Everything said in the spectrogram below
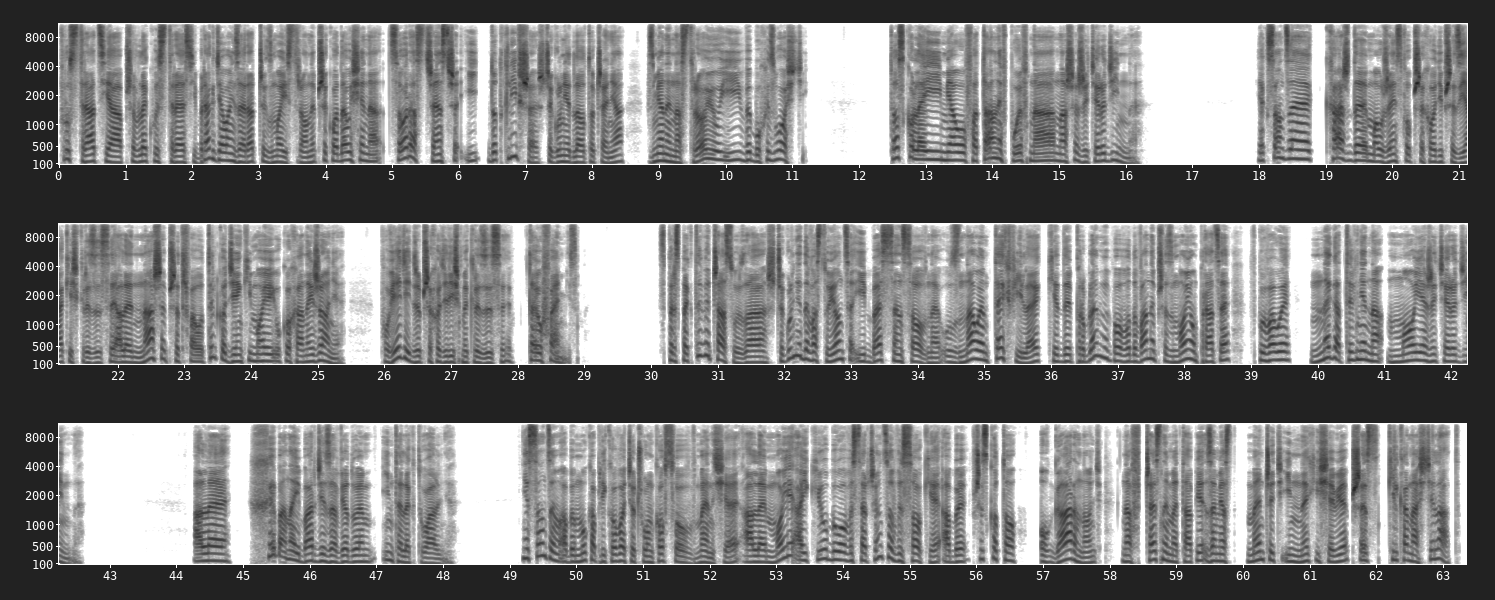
Frustracja, przewlekły stres i brak działań zaradczych z mojej strony przekładały się na coraz częstsze i dotkliwsze, szczególnie dla otoczenia, zmiany nastroju i wybuchy złości. To z kolei miało fatalny wpływ na nasze życie rodzinne. Jak sądzę, każde małżeństwo przechodzi przez jakieś kryzysy, ale nasze przetrwało tylko dzięki mojej ukochanej żonie. Powiedzieć, że przechodziliśmy kryzysy, to eufemizm. Z perspektywy czasu za szczególnie dewastujące i bezsensowne uznałem te chwile, kiedy problemy powodowane przez moją pracę wpływały negatywnie na moje życie rodzinne. Ale chyba najbardziej zawiodłem intelektualnie. Nie sądzę, abym mógł aplikować o członkowstwo w Mensie, ale moje IQ było wystarczająco wysokie, aby wszystko to ogarnąć na wczesnym etapie, zamiast męczyć innych i siebie przez kilkanaście lat.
